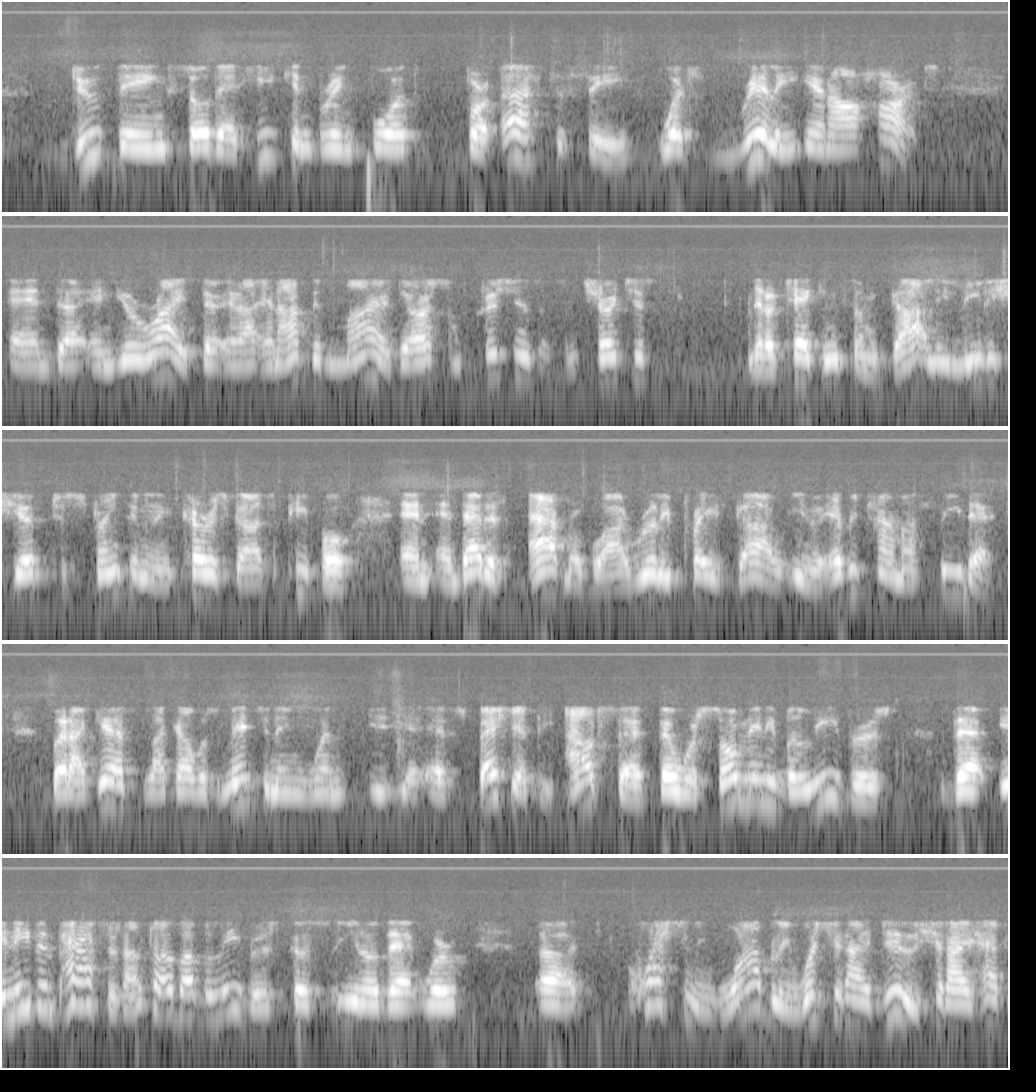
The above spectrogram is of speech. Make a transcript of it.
do things so that he can bring forth for us to see what's really in our hearts. And uh, and you're right. There, and, I've admired. There are some Christians and some churches that are taking some godly leadership to strengthen and encourage God's people, and and that is admirable. I really praise God. You know, every time I see that. But I guess, like I was mentioning, when especially at the outset, there were so many believers that, and even pastors. I'm talking about believers because you know that were uh, questioning, wobbling. What should I do? Should I have?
